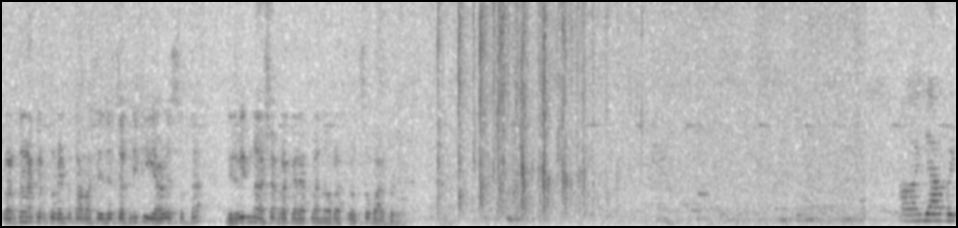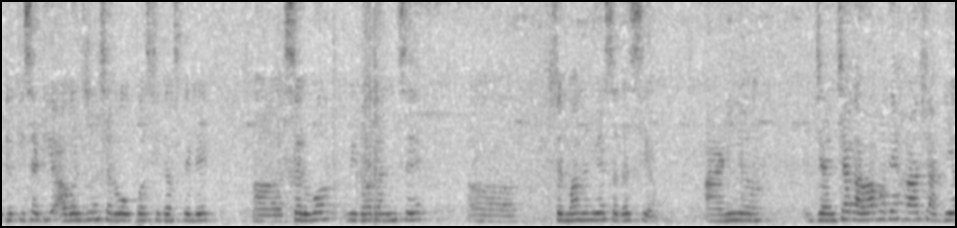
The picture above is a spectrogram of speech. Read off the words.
प्रार्थना करतो रेणुका मातेच्या चरणी की यावेळेस सुद्धा निर्विघ्न अशा प्रकारे आपला नवरात्रोत्सव पार पडेल. या बैठकीसाठी आवर्जून सर्व उपस्थित असलेले सर्व विभागांचे सन्माननीय सदस्य आणि ज्यांच्या गावामध्ये हा शारदीय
